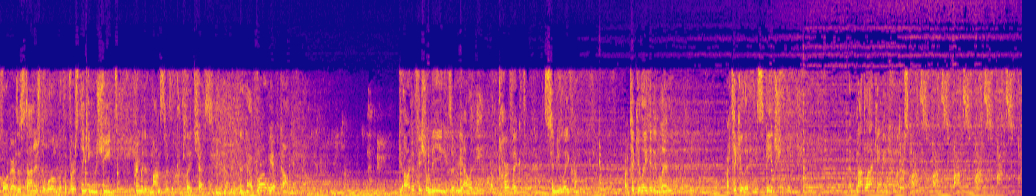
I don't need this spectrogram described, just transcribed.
forebears astonished the world with the first thinking machines, primitive monsters that could play chess. How far we have come. The artificial being is a reality a perfect simulacrum, articulated in limb, articulate in speech, and not lacking in human response. response, response, response, response.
